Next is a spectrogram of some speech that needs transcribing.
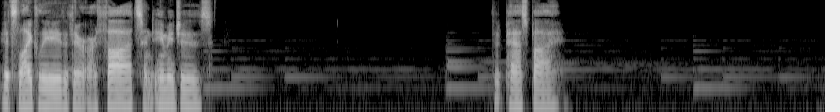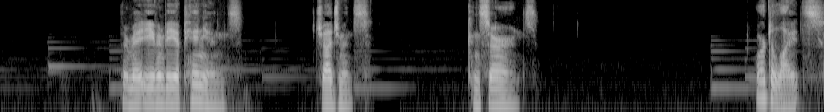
It's likely that there are thoughts and images that pass by. There may even be opinions, judgments, concerns, or delights.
